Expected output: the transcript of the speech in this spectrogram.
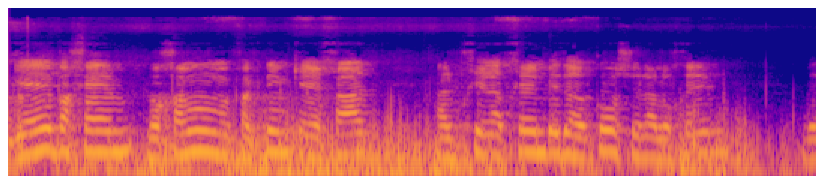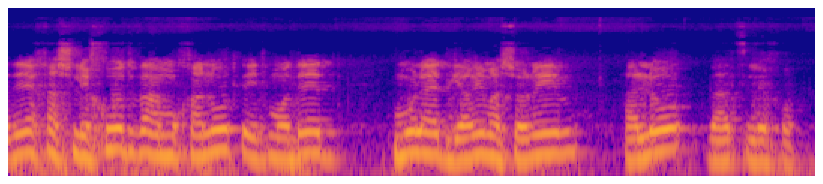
גאה בכם, לוחמים ומפקדים כאחד, על בחירתכם בדרכו של הלוחם, בדרך השליחות והמוכנות להתמודד מול האתגרים השונים. עלו והצליחו.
